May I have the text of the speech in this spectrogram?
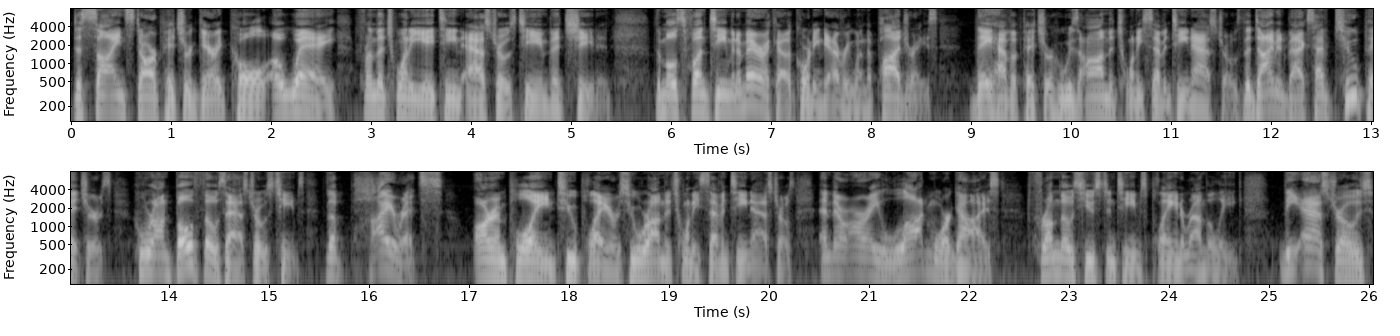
to sign star pitcher Gerrit Cole away from the 2018 Astros team that cheated. The most fun team in America, according to everyone, the Padres. They have a pitcher who is on the 2017 Astros. The Diamondbacks have two pitchers who are on both those Astros teams. The Pirates are employing two players who were on the 2017 Astros. And there are a lot more guys from those Houston teams playing around the league. The Astros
